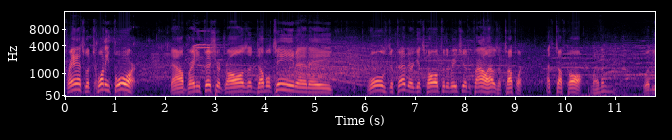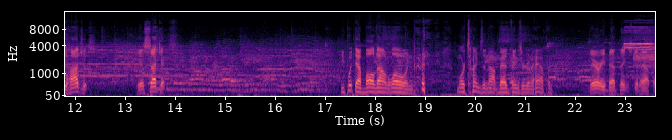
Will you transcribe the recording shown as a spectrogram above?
France with 24. Now Brady Fisher draws a double team and a Wolves defender gets called for the reach in foul. That was a tough one. That's a tough call. 11. Will be Hodges. His second. You put that ball down low, and more times than not, bad things are going to happen. Very bad things can happen.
